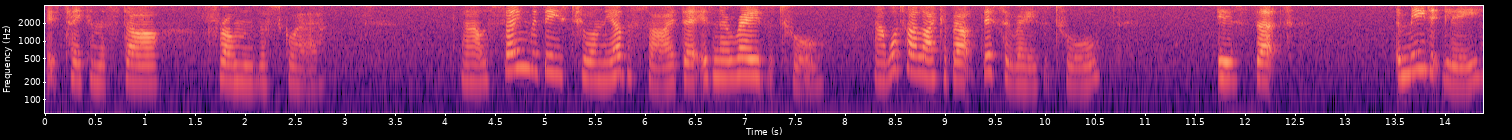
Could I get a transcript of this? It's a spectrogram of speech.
It's taken the star from the square. Now the same with these two on the other side, there is an eraser tool. Now what I like about this eraser tool is that immediately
